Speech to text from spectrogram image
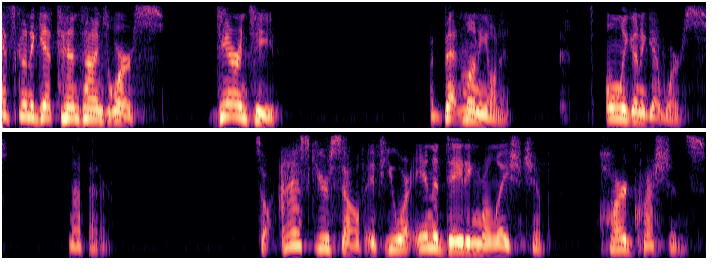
it's going to get 10 times worse. Guaranteed. I'd bet money on it. It's only going to get worse, not better. So ask yourself if you are in a dating relationship, hard questions.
